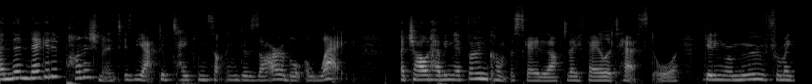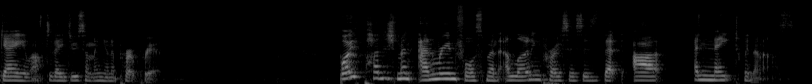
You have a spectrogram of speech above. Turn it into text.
And then negative punishment is the act of taking something desirable away. A child having their phone confiscated after they fail a test, or getting removed from a game after they do something inappropriate. Both punishment and reinforcement are learning processes that are innate within us.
